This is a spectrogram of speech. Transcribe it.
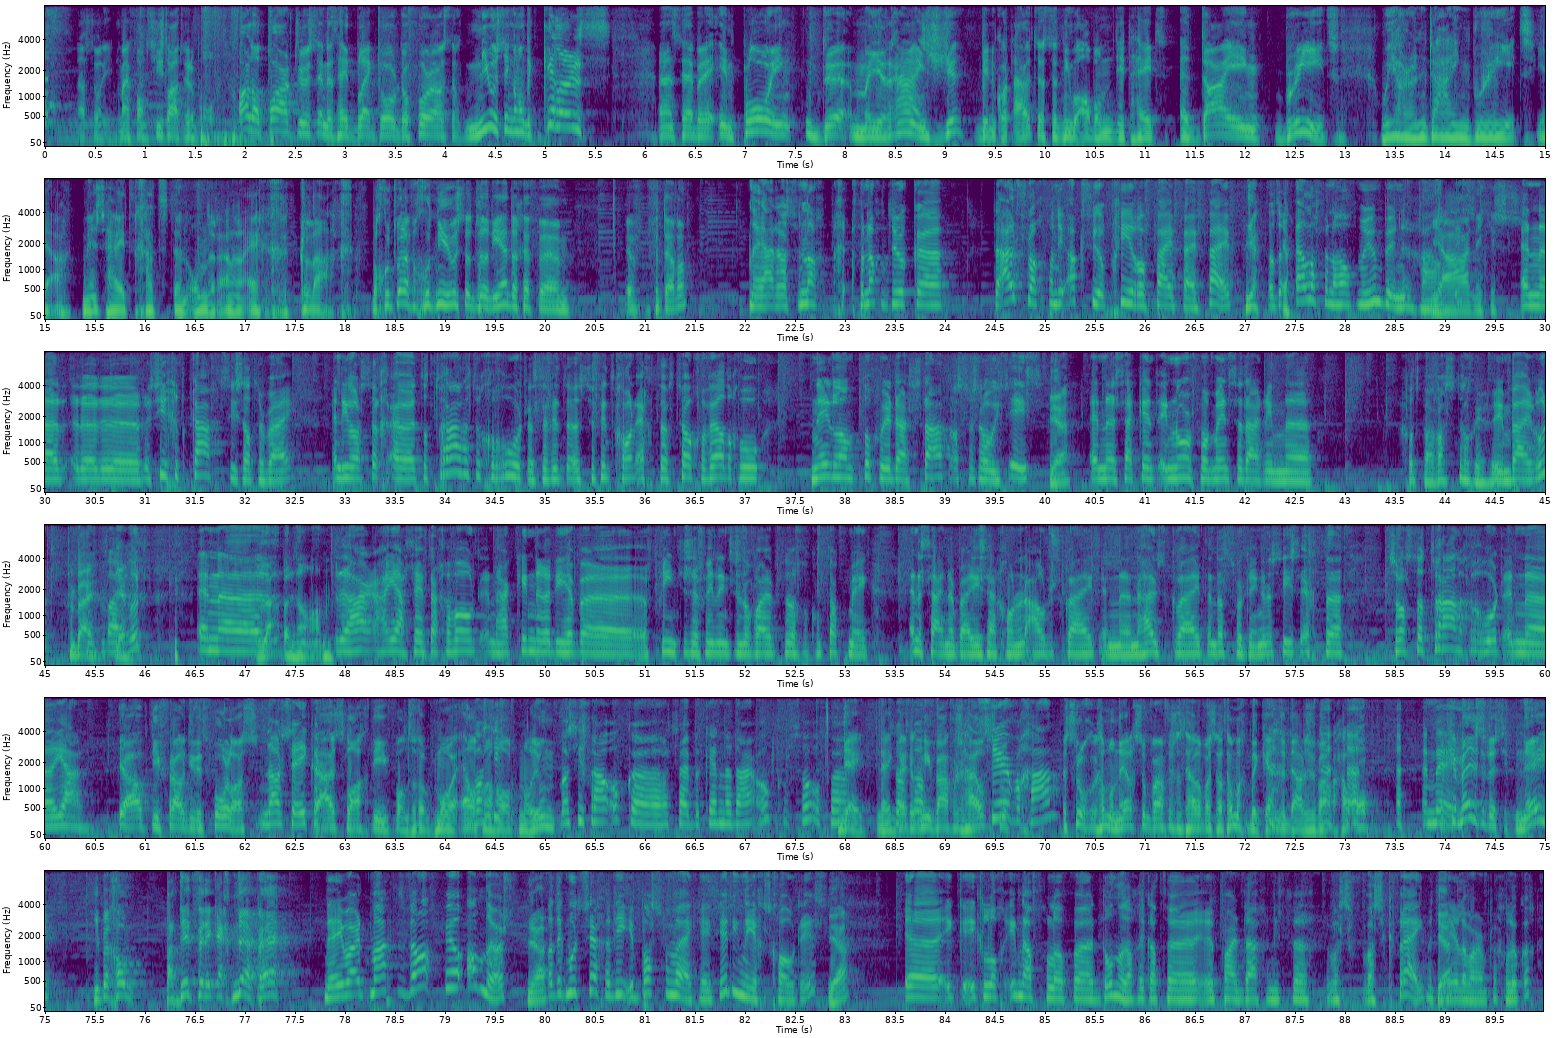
Sorry. Mijn fantasie slaat weer op hol. Arlo Park dus. En het heet Black Door. Door voorhuis nog nieuwe single van The Killers. En ze hebben Employing the Mirage binnenkort uit. Dat is het nieuwe album. Dit heet A Dying Breed. We are a dying breed. Ja, mensheid gaat ten onder aan haar eigen geklaag. Maar goed, wel even goed nieuws. Dat wil je nog even, eh, even vertellen. Nou ja, er was vannacht, vannacht natuurlijk eh, de uitslag van die actie op Giro 555. Ja, dat er 11,5 miljoen binnengehaald Ja, is. netjes. En eh, de, de, Sigrid Kaag die zat erbij. En die was er eh, tot tranen toe geroerd. Dus ze vindt, eh, ze vindt het gewoon echt zo geweldig hoe Nederland toch weer daar staat als er zoiets is. Ja? En zij kent enorm veel mensen daar in... eh, God, waar was het ook weer? In Beirut. Bij- Beirut. En eh, Lebanon. de- haar, haar- ja, ze heeft daar gewoond. En haar kinderen die hebben vriendjes en vriendinnetjes nog waar hebben ze nog contact mee. En er zijn erbij, die zijn gewoon hun ouders kwijt en een huis kwijt en dat soort dingen. Dus die is echt, eh, ze was tot tranen geroerd. En eh, ja, Ja, ook die vrouw die dit voorlas. nou zeker. De uitslag, die vond het ook mooi. 11,5 miljoen. Was die vrouw ook, eh, had zij bekende daar ook of zo? Of, eh, Nee, nee, ik weet ook niet waarvoor ze huilt. Zeer begaan? Het sloeg ook helemaal nergens op waarvoor ze het huilen was. Ze had helemaal bekende daar, dus waar, hou op. Nee. Heb je mensen dus zitten? Nee, je bent gewoon... Maar dit vind ik echt nep, hè? Nee, maar het maakt het wel veel anders. Ja. Want ik moet zeggen, die Bas van Wijk heet, hè, die neergeschoten is. Ja? Eh, ik, ik log in afgelopen donderdag. Ik had eh, een paar dagen niet, eh, was, was ik vrij met de Ja? hele warmte, gelukkig.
